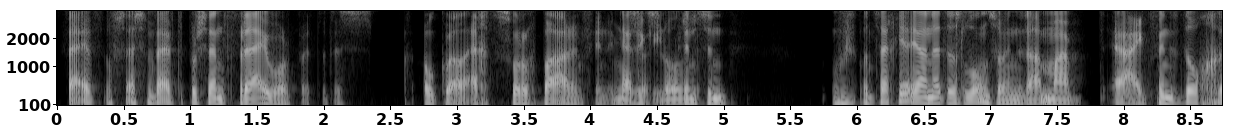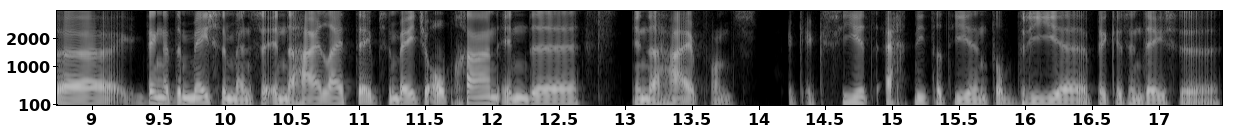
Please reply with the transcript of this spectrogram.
5 of 56% vrijworpen. Dat is ook wel echt zorgbarend, vind ik. Net dus ik, vind zijn, wat zeg je? Ja, net als Lonzo inderdaad. Maar ja, ik vind het toch... eh, ik denk dat de meeste mensen in de highlight tapes een beetje opgaan in de, in de hype. Want ik, ik zie het echt niet dat hij een top 3 eh, pick is in deze,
